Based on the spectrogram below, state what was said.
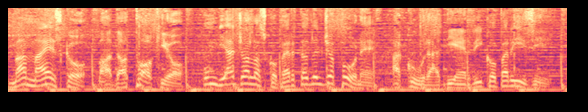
Mamma Esco, vado a Tokyo. Un viaggio alla scoperta del Giappone, a cura di Enrico Parisi.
